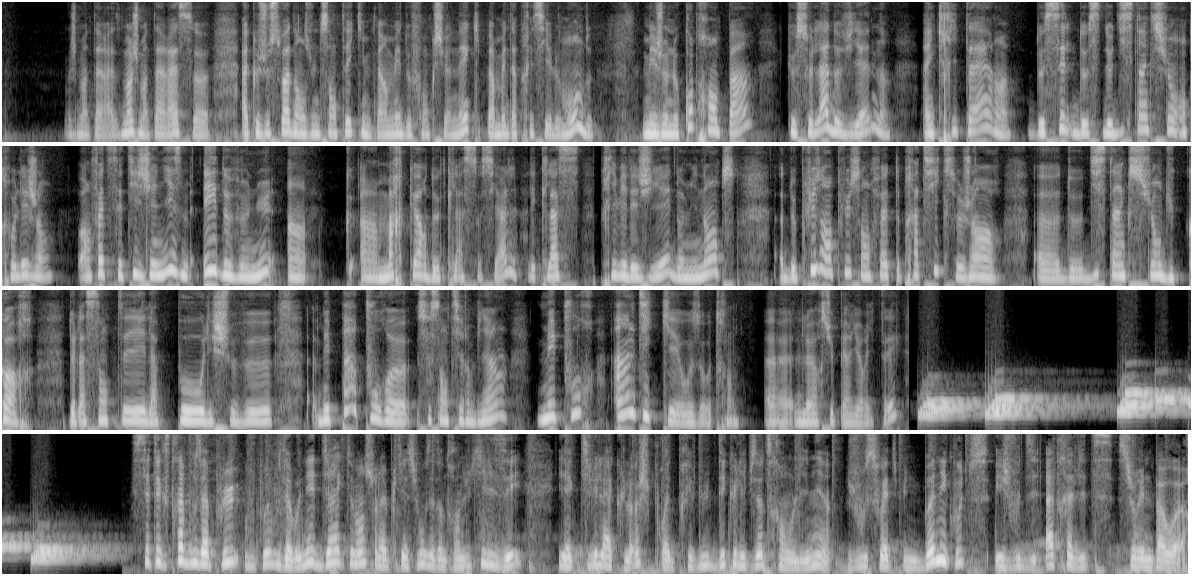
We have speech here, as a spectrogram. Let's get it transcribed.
Je m'intéresse. Moi, je m'intéresse euh, à que je sois dans une santé qui me permet de fonctionner, qui permet d'apprécier le monde. Mais je ne comprends pas que cela devienne un critère de, de, distinction entre les gens en fait, cet hygiénisme est devenu un marqueur de classe sociale. Les classes privilégiées, dominantes, de plus en plus en fait pratiquent ce genre euh, de distinction du corps, de la santé, la peau, les cheveux, mais pas pour euh, se sentir bien, mais pour indiquer aux autres euh, leur supériorité. Si cet extrait vous a plu, vous pouvez vous abonner directement sur l'application que vous êtes en train d'utiliser et activer la cloche pour être prévenu dès que l'épisode sera en ligne. Je vous souhaite une bonne écoute et je vous dis à très vite sur InPower.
